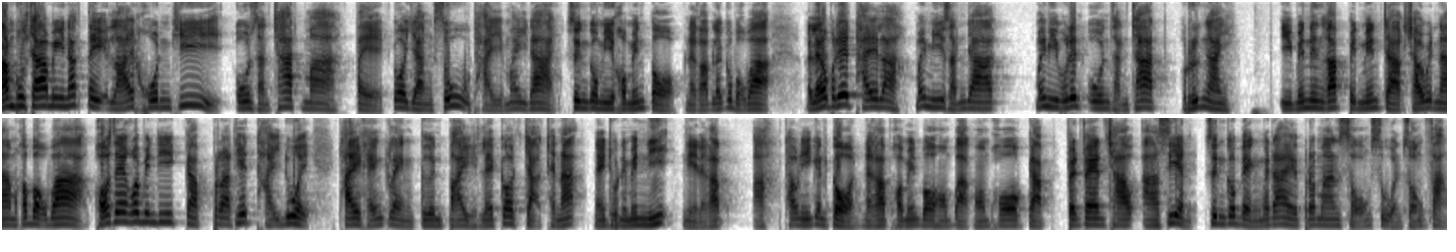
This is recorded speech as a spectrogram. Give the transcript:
กัมพูชามีนักเตะหลายคนที่โอนสัญชาติมา แต่ก็ยังสู้ไทยไม่ได้ ซึ่งก็มีคอมเมนต์ตอบนะครับแล้วก็บอกว่าแล้วประเทศไทยล่ะ ไม่มีสัญญาไม่มีผู้เล่นโอนสัญชาติหรือไง อีกเม้นหนึ่งครับเป็นเม้นจากชาวเวียดนามเขาบอกว่า ขอแสดงความเป็นดีกับประเทศไทยด้วย ไทยแข็งแกร่งเกินไป และก็จะชนะในทัวร์นาเมนต์นี้เนี่ยนะครับ อะเท่านี้กันก่อนนะครับคอมเมนต์บอลหอมปากหอมคอกับแฟนๆชาวอาเซียน ซึ่งก็แบ่งมาได้ประมาณ 2 ส่วน 2 ฝั่ง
